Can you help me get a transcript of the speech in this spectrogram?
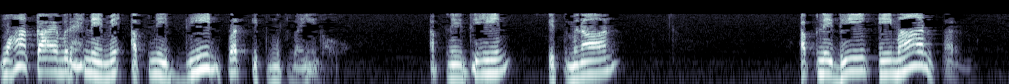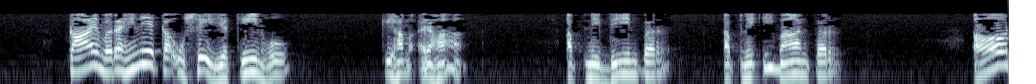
وہاں قائم رہنے میں اپنی دین پر مطمئن ہو۔ اپنے دین، اطمینان اپنے دین، ایمان پر قائم رہنے کا اسے یقین ہو کہ ہم یہاں اپنی دین پر اپنے ایمان پر اور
